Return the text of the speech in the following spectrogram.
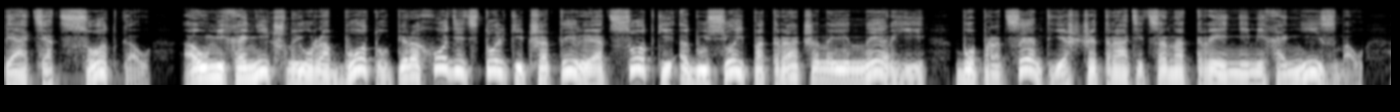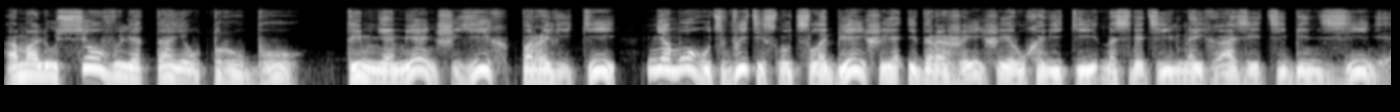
5соткаў, а ў механічную работу пераходзіць толькі 4соткі ад усёй патрачанай энергіі, бо працэнт яшчэ траціцца на трэнне механізмаў, амаль усё вылятае ў трубу. Тым не менш іх паравікі не могуць выціснуць слабейшыя і даражэйшыя рухавікі на свяцільнай газе ці бензіне,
